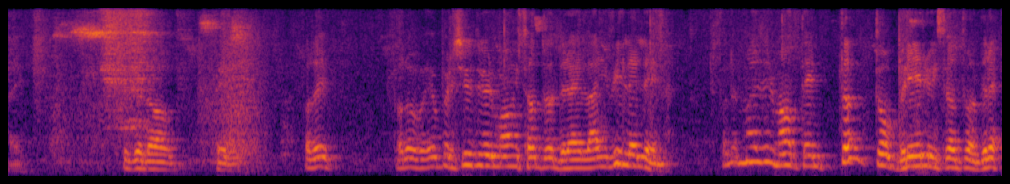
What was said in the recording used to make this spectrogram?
Aí, cheguei lá, falei, falou, eu preciso de um irmão em Santo André, lá em Vila Helena. Falei, mas irmão, tem tanto obreiro em Santo André.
